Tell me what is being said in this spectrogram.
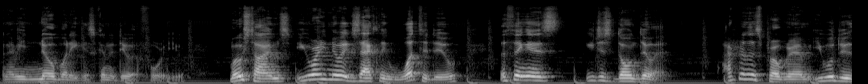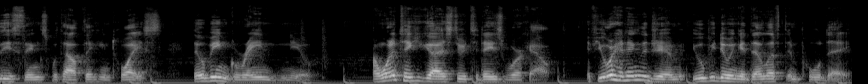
and I mean nobody, is going to do it for you. Most times, you already know exactly what to do. The thing is, you just don't do it. After this program, you will do these things without thinking twice. They will be ingrained in you. I want to take you guys through today's workout. If you are hitting the gym, you will be doing a deadlift and pull day.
